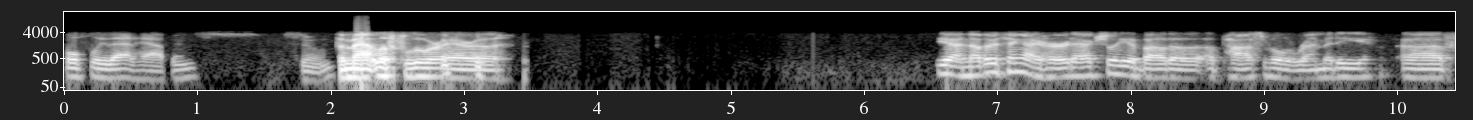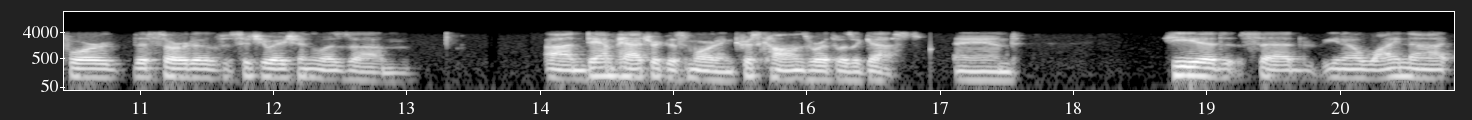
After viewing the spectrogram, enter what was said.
hopefully that happens soon. The Matt LaFleur era. Yeah, another thing I heard actually about a, a possible remedy uh, for this sort of situation was um, on Dan Patrick this morning. Chris Collinsworth was a guest, and he had said, you know, why not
